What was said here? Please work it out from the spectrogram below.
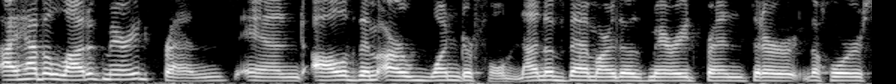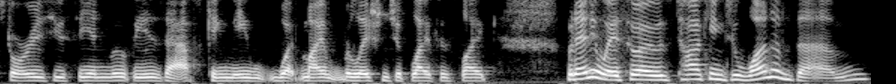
I have a lot of married friends, and all of them are wonderful. None of them are those married friends that are the horror stories you see in movies asking me what my relationship life is like. But anyway, so I was talking to one of them,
